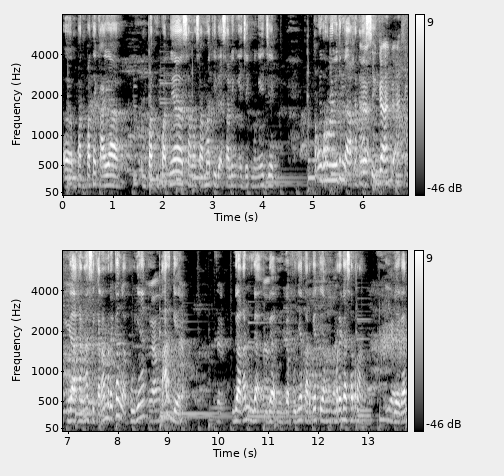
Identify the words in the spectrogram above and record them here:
eh, empat-empatnya kaya, empat-empatnya sama-sama tidak saling ejek mengejek. Tongkrongan itu nggak akan asik, enggak enggak asik ya nggak akan asik karena mereka nggak punya target. Nggak kan nggak nggak nggak punya target yang mereka serang. Iya. ya kan?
